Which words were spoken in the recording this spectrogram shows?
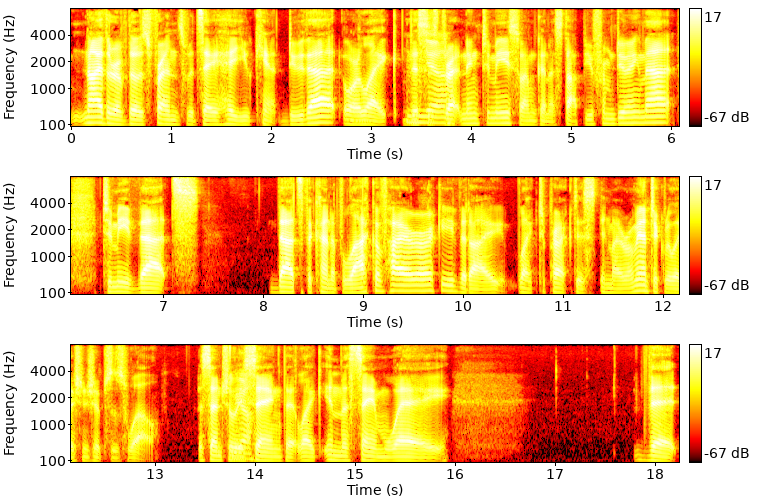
neither of those friends would say, "Hey, you can't do that," or mm-hmm. like, "This Yeah. is threatening to me, so I'm going to stop you from doing that." To me, that's that's the kind of lack of hierarchy that I like to practice in my romantic relationships as well. Essentially, Yeah. saying that like in the same way that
